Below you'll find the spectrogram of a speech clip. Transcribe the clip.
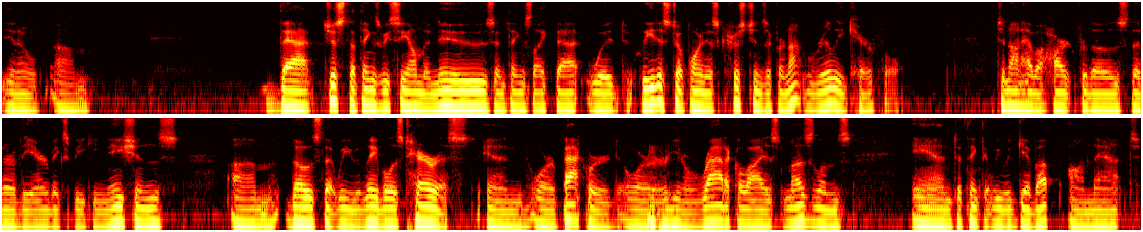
you know, um, that just the things we see on the news and things like that would lead us to a point as Christians, if we're not really careful, to not have a heart for those that are of the Arabic speaking nations, um, those that we label as terrorists and or backward or Mhm. you know radicalized Muslims, and to think that we would give up on that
